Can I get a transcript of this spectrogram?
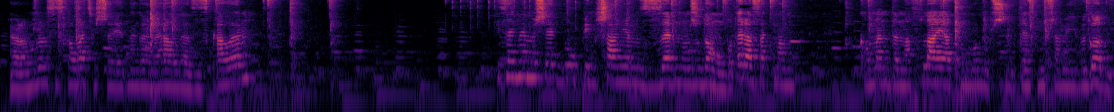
Dobra, możemy sobie schować, jeszcze jednego emeralda zyskałem. I zajmiemy się jakby upiększaniem z zewnątrz domu, bo teraz jak mam komendę na flya, to mogę przy, to jest mi przynajmniej wygodnie.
